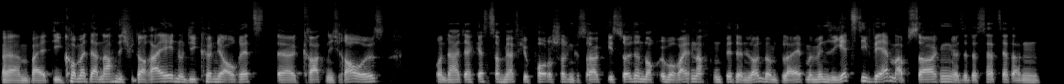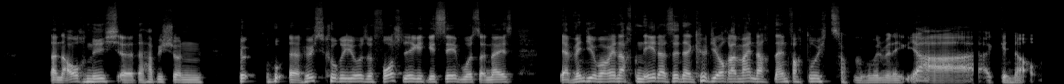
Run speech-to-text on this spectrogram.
Ähm, weil die kommen danach nicht wieder rein und die können ja auch jetzt äh, gerade nicht raus. Und da hat ja gestern Matthew Porter schon gesagt, die sollen dann noch über Weihnachten bitte in London bleiben. Und wenn sie jetzt die WM absagen, also das hat ja dann, dann auch nicht, äh, da habe ich schon äh, höchst kuriose Vorschläge gesehen, wo es dann heißt, ja, wenn die über Weihnachten eh da sind, dann könnt ihr auch an Weihnachten einfach durchzocken. Und wenn wir ja, genau.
